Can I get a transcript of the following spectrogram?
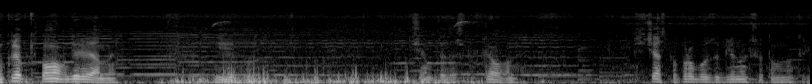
Ну, клепки, по-моему, деревянные. И чем-то зашпаклеваны. Сейчас попробую заглянуть, что там внутри.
